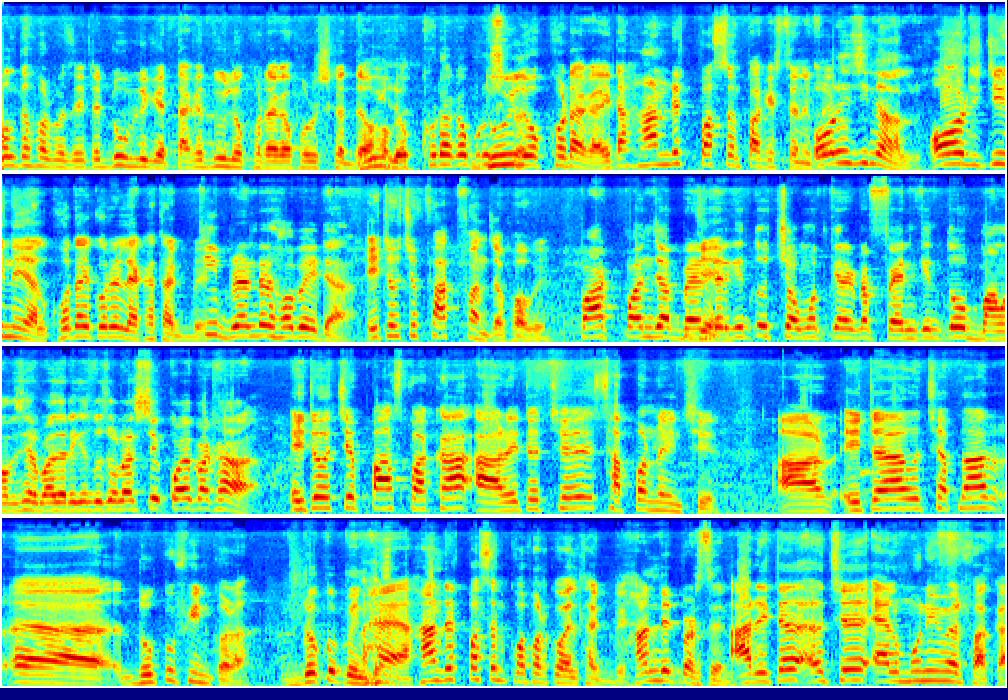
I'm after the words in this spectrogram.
বলতে পারবে যে এটা ডুপ্লিকেট তাকে দুই লক্ষ টাকা পুরস্কার দেওয়া দুই লক্ষ টাকা দুই লক্ষ টাকা। এটা hundred percent Pakistani original original খোদাই করে লেখা থাকবে? কি ব্র্যান্ডের হবে এটা? এটা হচ্ছে পাক পাঞ্জাব হবে। পাক পাঞ্জাব ব্র্যান্ডের কিন্তু চমৎকার একটা ফ্যান কিন্তু বাংলাদেশের বাজারে কিন্তু চলে আসছে। কয় পাখা? এটা হচ্ছে পাঁচ পাখা আর এটা হচ্ছে ছাপ্পান্ন ইঞ্চির। আর এটা হচ্ছে আপনার ডোকোফিন করা। ডোকোফিন হ্যাঁ হান্ড্রেড পার্সেন্ট কপার কয়েল থাকবে। হান্ড্রেড পার্সেন্ট আর এটা হচ্ছে অ্যালুমিনিয়ামের ফাঁকা।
